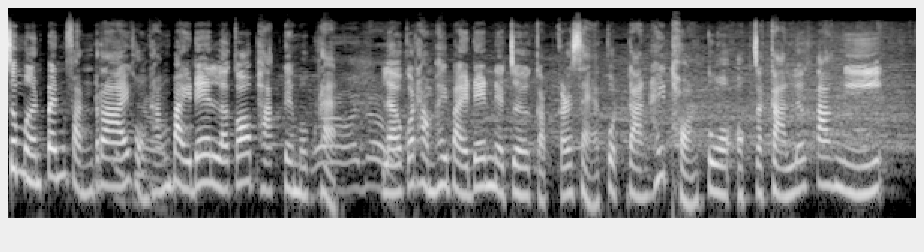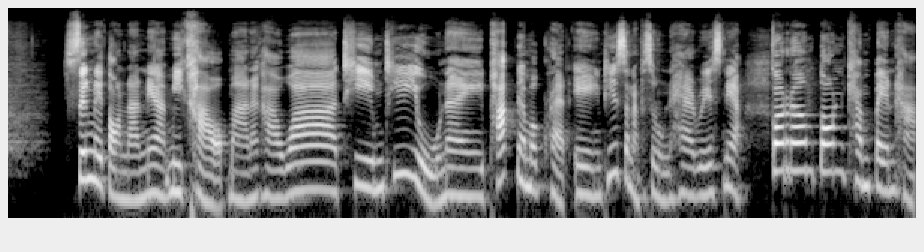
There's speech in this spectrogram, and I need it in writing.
เสมือนเป็นฝันร้ายของทั้งไบเดนแล้วก็พรรคเดโมแครตแล้วก็ทำให้ไบเดนเนี่ยเจอกับกระแสกดดันให้ถอนตัวออกจากการเลือกตั้งนี้ ซึ่งในตอนนั้นเนี่ยมีข่าวออกมานะคะว่าทีมที่อยู่ในพรรคเดโมแครตเองที่สนับสนุนแฮร์ริสเนี่ยก็เริ่มต้นแคมเปญหา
